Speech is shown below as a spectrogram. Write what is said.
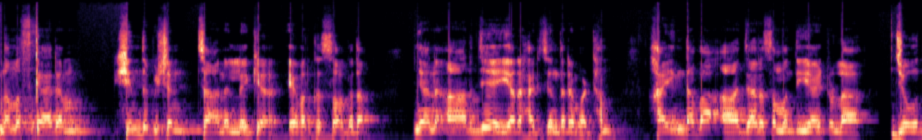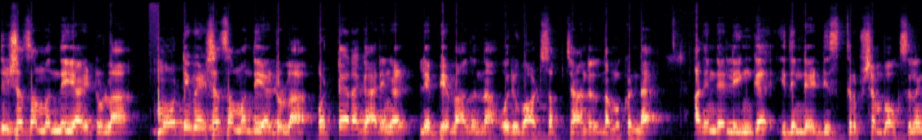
നമസ്കാരം. ഹിന്ദു വിഷൻ ചാനലിലേക്ക് ഏവർക്ക് സ്വാഗതം. ഞാൻ ആർ ജെ അയ്യർ ഹരിചന്ദ്ര മഠം ഹൈന്ദവ ആചാര സംബന്ധിയായിട്ടുള്ള ജ്യോതിഷ സംബന്ധിയായിട്ടുള്ള മോട്ടിവേഷൻ സംബന്ധിയായിട്ടുള്ള ഒട്ടേറെ കാര്യങ്ങൾ ലഭ്യമാകുന്ന ഒരു വാട്സപ്പ് ചാനൽ നമുക്കുണ്ട്. അതിന്റെ ലിങ്ക് ഇതിന്റെ ഡിസ്ക്രിപ്ഷൻ ബോക്സിലും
